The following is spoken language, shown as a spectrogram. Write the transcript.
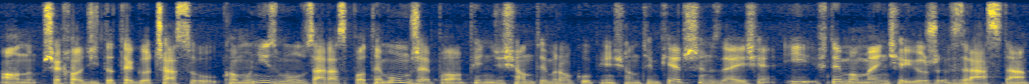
on przechodzi do tego czasu komunizmu, zaraz potem umrze po 50 roku, 51 zdaje się i w tym momencie już wzrasta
